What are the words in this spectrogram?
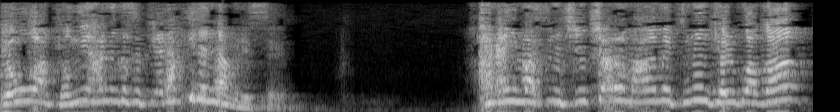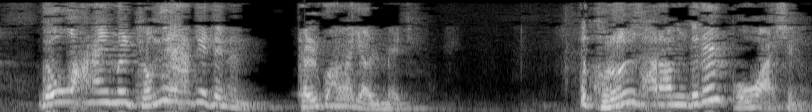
여호와 경외하는 것을 깨닫게 된다 그랬어요. 하나님 말씀 진짜로 마음에 두는 결과가 여호와 하나님을 경외하게 되는 결과가 열매지. 그런 사람들을 보호하시는.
